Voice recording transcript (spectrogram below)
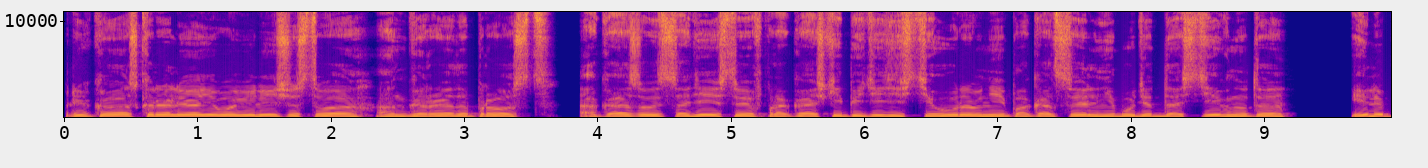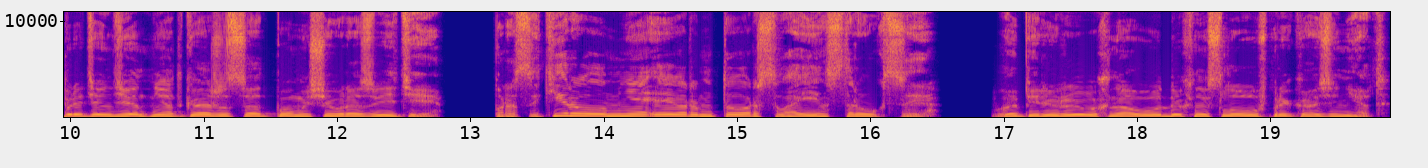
«Приказ короля его величества Ангареда прост. Оказывать содействие в прокачке 50 уровней, пока цель не будет достигнута или претендент не откажется от помощи в развитии». Процитировал мне Эвермтор свои инструкции. «В перерывах на отдых ни слова в приказе нет».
